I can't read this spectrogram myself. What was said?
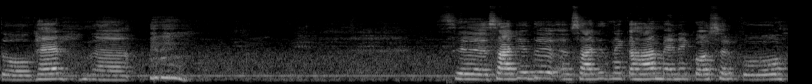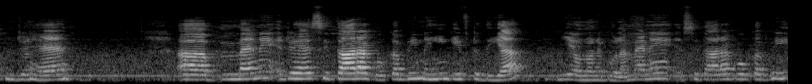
तो खैर साजिद साजिद ने कहा मैंने कौसर को जो है आ, मैंने जो है सितारा को कभी नहीं गिफ्ट दिया। ये उन्होंने बोला। मैंने सितारा को कभी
